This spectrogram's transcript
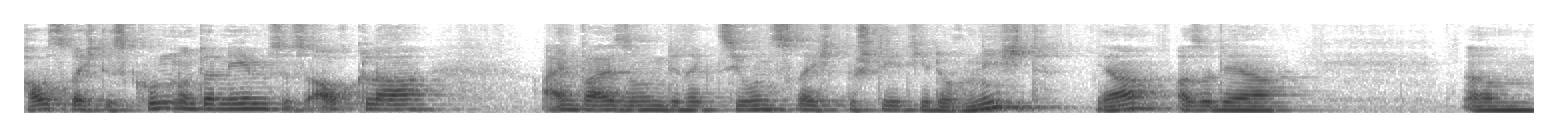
Hausrecht des Kundenunternehmens ist auch klar. Einweisung, Direktionsrecht besteht jedoch nicht. Ja, also der ähm,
